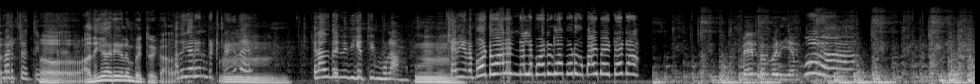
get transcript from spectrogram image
மருத்துவ. அஹ், அதிகாரிகளும் பெற்றிருக்காங்க. அதிகாரம் பெற்றாங்க ஜனாதிபதி நிதியத்தின் மூலம் சரி நான் போட்டு வரேன். நல்ல பாட்டுகளா போடுங்க. பாய் பாய் டாடா. பேப்பர் படியம் போலாம்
